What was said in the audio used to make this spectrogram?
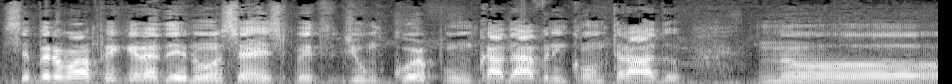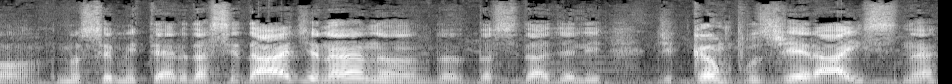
receberam uma pequena denúncia a respeito de um corpo, um cadáver encontrado no, no cemitério da cidade, né? No- da, da cidade ali de Campos Gerais, né?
